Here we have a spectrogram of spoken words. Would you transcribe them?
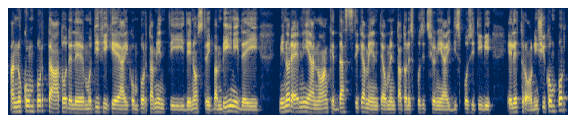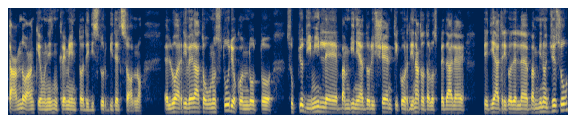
hanno comportato delle modifiche ai comportamenti dei nostri bambini, dei minorenni e hanno anche drasticamente aumentato le esposizioni ai dispositivi elettronici, comportando anche un incremento dei disturbi del sonno. Eh, lo ha rivelato uno studio condotto su più di mille bambini e adolescenti coordinato dall'ospedale pediatrico del Bambino Gesù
